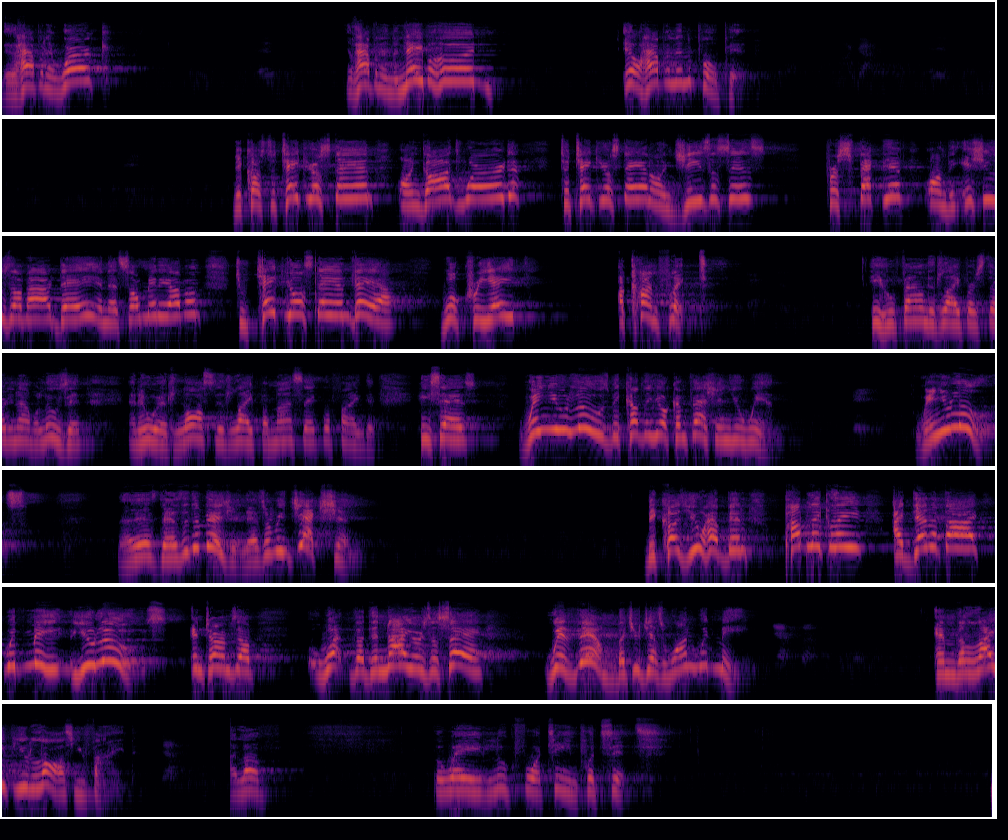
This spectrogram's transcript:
It'll happen at work, it'll happen in the neighborhood, it'll happen in the pulpit. Because to take your stand on God's word, to take your stand on Jesus's perspective on the issues of our day, and there's so many of them, to take your stand there will create a conflict. He who found his life, verse 39, will lose it, and who has lost his life for my sake will find it. He says, when you lose because of your confession, you win. When you lose, that is, there's a division, there's a rejection. Because you have been publicly identified with me, you lose in terms of what the deniers are saying with them, but you just won with me. And the life you lost, you find. I love the way Luke 14 puts it.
